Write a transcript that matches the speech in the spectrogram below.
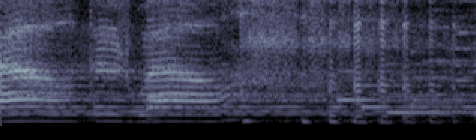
out as well.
